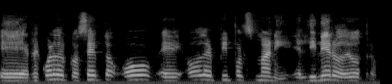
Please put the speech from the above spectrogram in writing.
eh, recuerdo el concepto o eh, other people's money, el dinero de otro.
